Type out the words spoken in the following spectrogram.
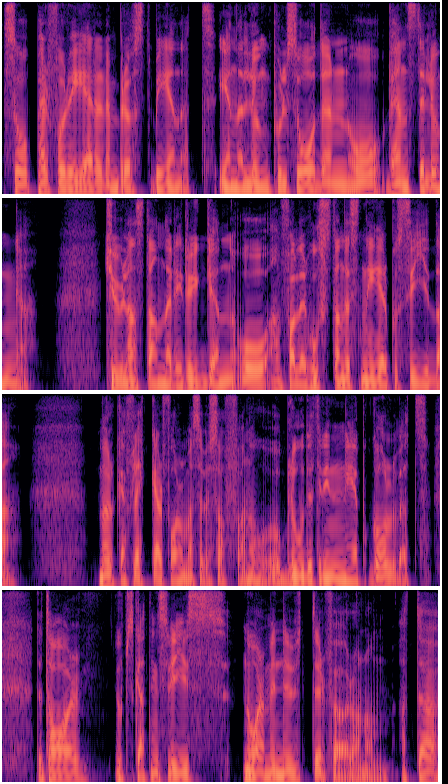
så perforerar den bröstbenet, ena lungpulsådern och vänster lunga. Kulan stannar i ryggen och han faller hostandes ner på sida. Mörka fläckar formas över soffan och blodet rinner ner på golvet. Det tar uppskattningsvis några minuter för honom att dö.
